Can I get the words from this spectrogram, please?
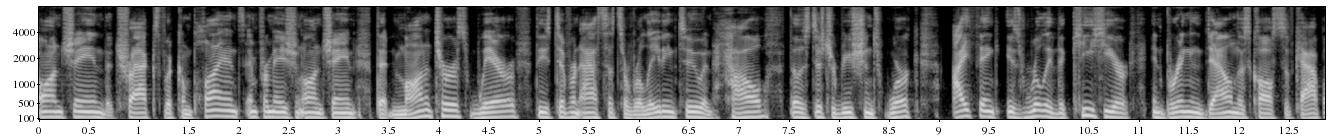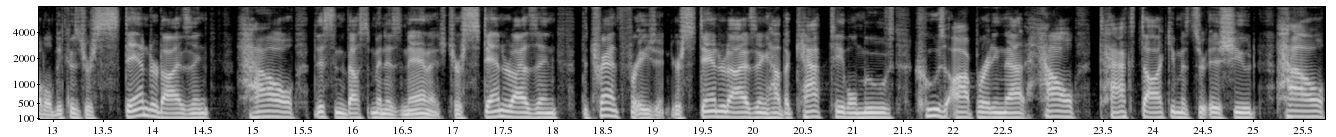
on chain, that tracks the compliance information on chain, that monitors where these different assets are relating to and how those distributions work, I think is really the key here in bringing down this cost of capital because you're standardizing how this investment is managed. You're standardizing the transfer agent. You're standardizing how the cap table moves, who's operating that, how tax documents are issued, how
